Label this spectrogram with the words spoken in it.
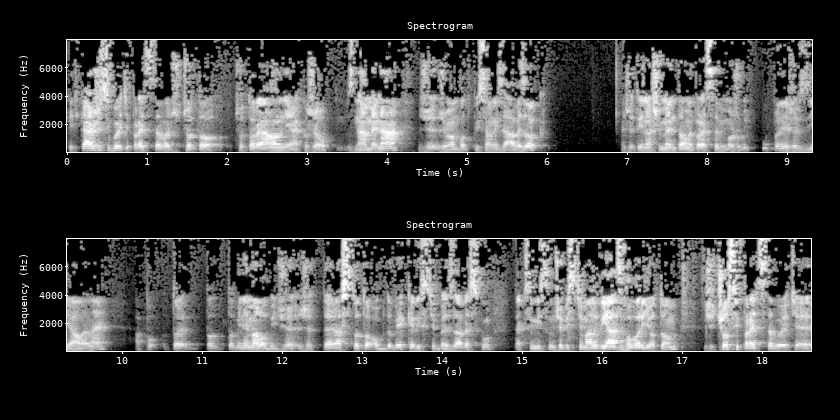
keď každý si budete predstavať, čo to, čo to reálne akože znamená, že, že mám podpísaný záväzok, že tie naše mentálne predstavy môžu byť úplne že vzdialené, a po, to, to, to by nemalo byť, že, že teraz toto obdobie, kedy ste bez záväzku, tak si myslím, že by ste mali viac hovoriť o tom, že čo si predstavujete e,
